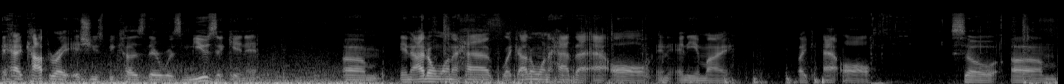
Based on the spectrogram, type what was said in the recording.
it had copyright issues because there was music in it. Um, and I don't want to have, like, I don't want to have that at all in any of my, like, at all. So, um,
